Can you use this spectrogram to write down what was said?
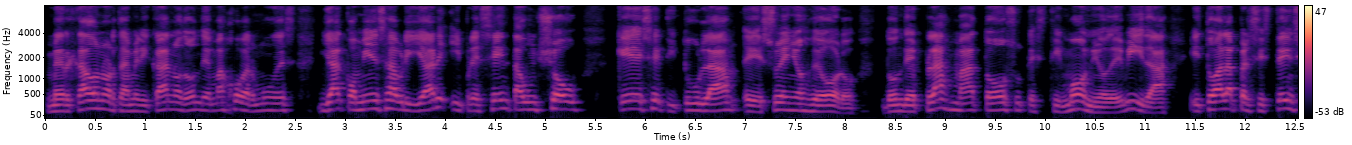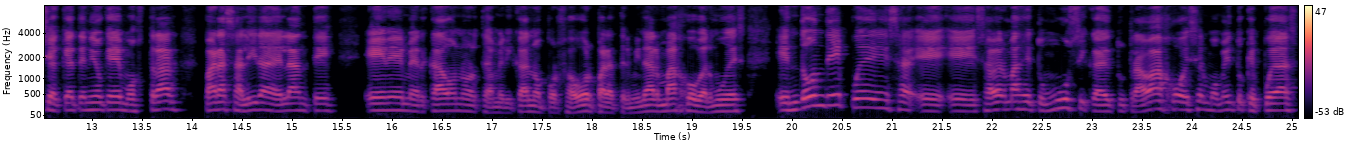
mercado norteamericano donde Majo Bermúdez ya comienza a brillar y presenta un show que se titula eh, Sueños de Oro, donde plasma todo su testimonio de vida y toda la persistencia que ha tenido que demostrar para salir adelante en el mercado norteamericano. Por favor, para terminar, Majo Bermúdez, ¿en dónde puedes eh, eh, saber más de tu música, de tu trabajo? Es el momento que puedas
